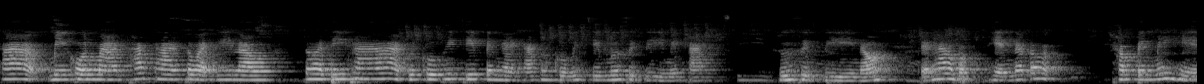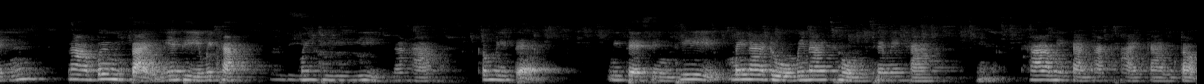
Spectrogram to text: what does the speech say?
ถ้ามีคนมาทักทายสวัสดีเรา สวัสดีค่ะ คุณครูพี่จิ๊บเป็นไงคะคุณครูพี่จิ๊บรู้สึกดีไหมคะรู้สึกดีเนาะแต่ถ้าแบบเห็นแล้วก็ทำเป็นไม่เห็นหน้าบึ้งใส่เนี่ยดีไหมคะ ไม่ดีนะคะ ก็มีแต่มีแต่สิ่งที่ไม่น่าดูไม่น่าชมใช่ไหมคะเนี่ยถ้ามีการทักทายกันตอบ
